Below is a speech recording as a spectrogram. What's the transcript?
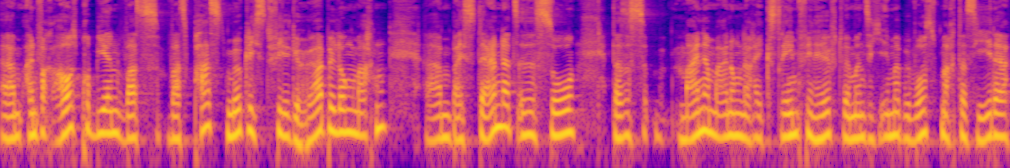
ähm, einfach ausprobieren, was, was passt, möglichst viel Gehörbildung machen. Ähm, bei Standards ist es so, dass es meiner Meinung nach extrem viel hilft, wenn man sich immer bewusst macht, dass jeder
